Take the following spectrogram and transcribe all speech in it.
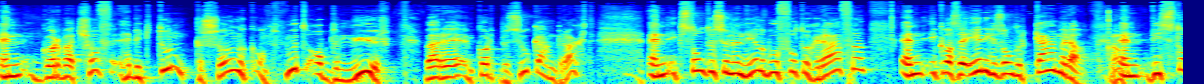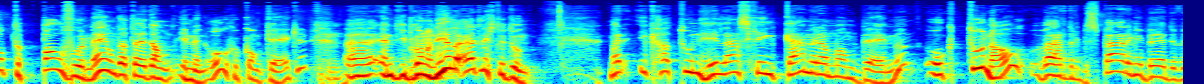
En Gorbachev heb ik toen persoonlijk ontmoet op de muur, waar hij een kort bezoek aan bracht. En ik stond tussen een heleboel fotografen en ik was de enige zonder camera. Oh. En die stopte pal voor mij, omdat hij dan in mijn ogen kon kijken. Eh, en die begon een hele uitleg te doen. Maar ik had toen helaas geen cameraman bij me. Ook toen al waren er besparingen bij de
